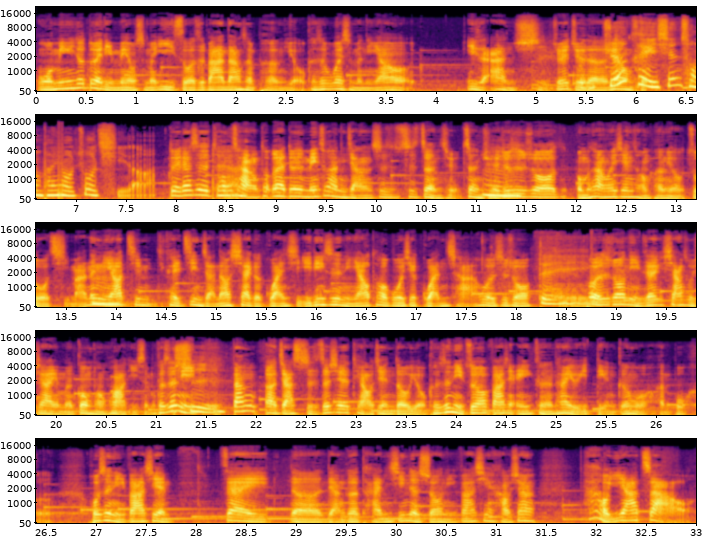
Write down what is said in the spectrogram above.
我明明就对你没有什么意思，我只把他当成朋友，可是为什么你要一直暗示？就会觉得觉得可以先从朋友做起了。对，但是通对啊常对对，没错，你讲的是是正确正确，嗯就是说我们通常会先从朋友做起嘛。那你嗯要进可以进展到下一个关系，一定是你要透过一些观察，或者是说，对，或者是说你在相处下有没有共同话题什么。可是你是当呃假使这些条件都有，可是你最后发现，哎，可能他有一点跟我很不合，或是你发现，在呃两个谈心的时候，你发现好像他好压榨哦。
